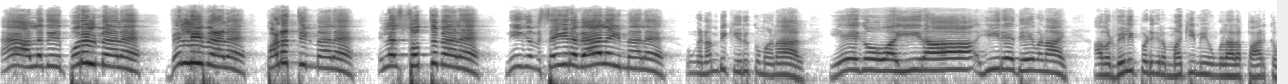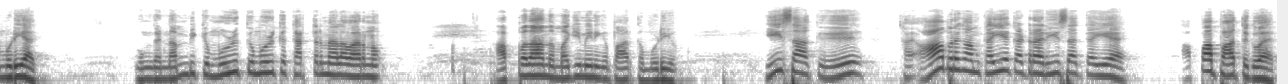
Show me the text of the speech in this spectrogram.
அல்லது பொருள் மேல வெள்ளி மேல படத்தின் மேல இல்ல சொத்து மேல நீங்க செய்யற வேலை மேல உங்க நம்பிக்கை இருக்குமானால் ஏகோவா ஈரா ஈரே தேவனாய் அவர் வெளிப்படுகிற மகிமை உங்களால பார்க்க முடியாது. உங்க நம்பிக்கை முழுக்க முழுக்க கர்த்தர் மேல வரணும். அப்பதான் அந்த மகிமை நீங்க பார்க்க முடியும். ஈசாக்கு ஆபரகாம் ஆபிரகாம் கையை கட்டுறாரு ஈசாக் கைய. அப்பா பார்த்துக்குவார்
